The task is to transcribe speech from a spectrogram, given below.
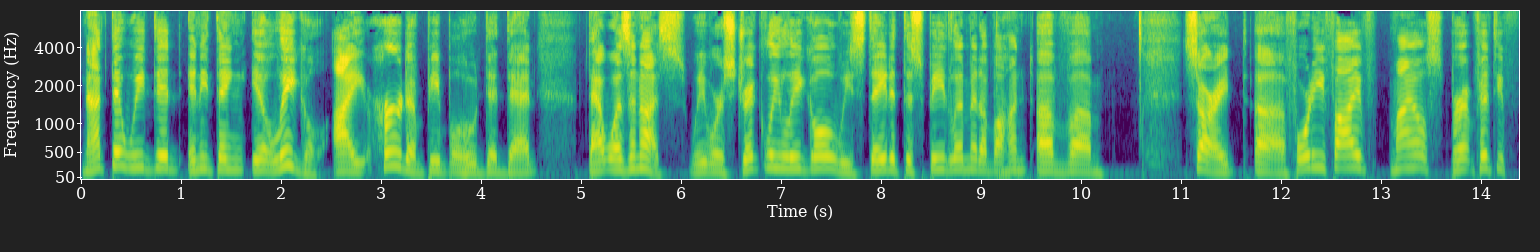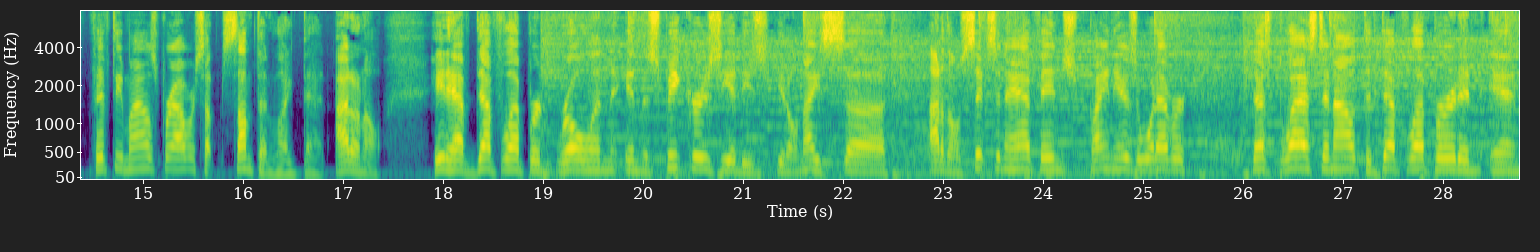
Not that we did anything illegal. I heard of people who did that. That wasn't us. We were strictly legal. We stayed at the speed limit of a hun- of um, sorry, uh, 45 miles per 50, 50 miles per hour, something, something like that. I don't know. He'd have Def Leppard rolling in the speakers. He had these, you know, nice, uh, I don't know, six and a half inch Pioneers or whatever. That's blasting out the Def Leppard, and and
